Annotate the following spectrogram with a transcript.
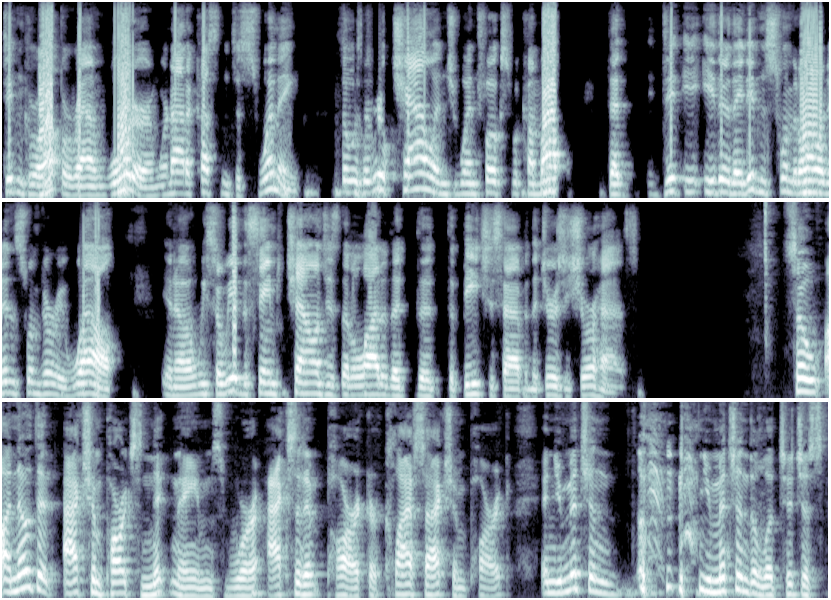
didn't grow up around water and were not accustomed to swimming. So it was a real challenge when folks would come up that did, either they didn't swim at all or didn't swim very well. You know, we so we had the same challenges that a lot of the, the, the beaches have and the Jersey Shore has. So I know that Action Park's nicknames were Accident Park or Class Action Park, and you mentioned you mentioned the litigious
